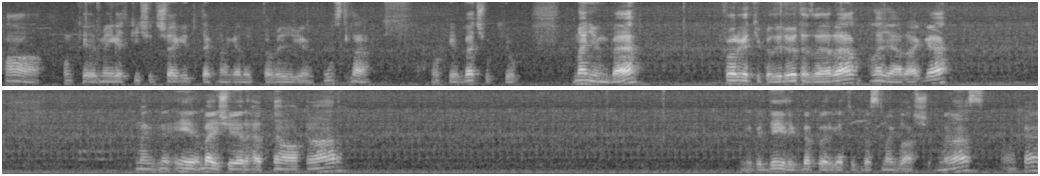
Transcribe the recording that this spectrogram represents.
Ha, oké, okay, még egy kicsit segítek neked itt a végén. Húzd le. Oké, okay, becsukjuk. Menjünk be. Forgatjuk az időt ezerre, legyen reggel. Meg, be is érhetne akár. Még egy délig bepörgetjük, azt meglássuk, mi lesz. Okay.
